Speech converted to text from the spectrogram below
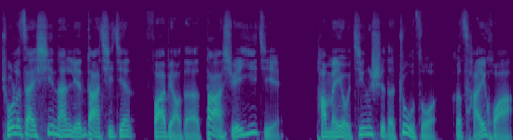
除了在西南联大期间发表的《大学一解》，他没有惊世的著作和才华，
